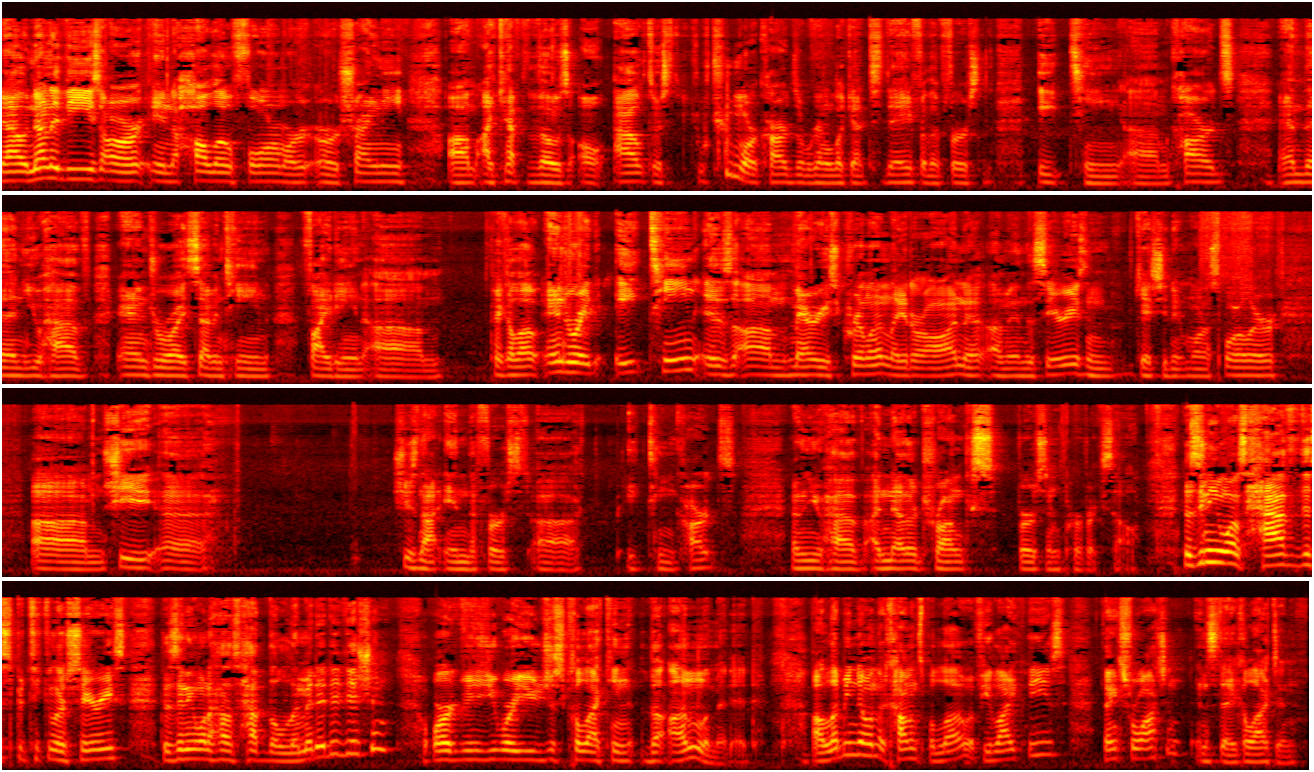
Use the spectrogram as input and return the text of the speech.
Now, none of these are in holo form or, or shiny. Um, I kept those all out. There's two more cards that we're going to look at today for the first 18 um, cards. And then you have Android 17 fighting... Um, Piccolo. Android 18 is um, Mary's Krillin later on um, in the series, in case you didn't want to spoil her. Um, she, uh, she's not in the first uh, 18 cards. And then you have another Trunks versus Imperfect Cell. Does anyone else have this particular series? Does anyone else have the limited edition? Or were you just collecting the unlimited? Uh, let me know in the comments below if you like these. Thanks for watching and stay collecting.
